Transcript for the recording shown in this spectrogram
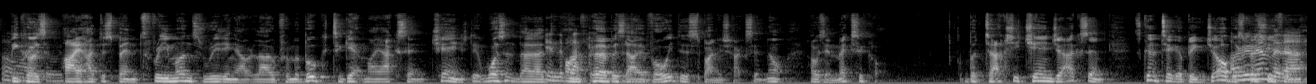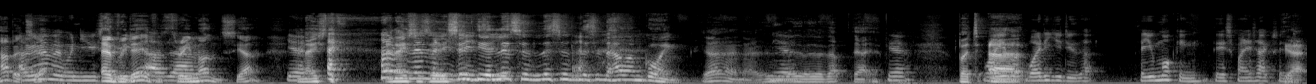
my Because. I had to spend three months reading out loud from a book to get my accent changed. It wasn't that I'd, on purpose I avoid the Spanish accent. No, I was in Mexico. But to actually change accent, it's going to take a big job, I especially remember if you're in that. habits. I yeah? when you used to every day for three loud. months, yeah. Yeah. And I used to, I and I used to remember say, Cynthia, listen, listen, listen to how I'm going. Yeah, no, Yeah. yeah, yeah. Yeah. But Why, uh, why did you do that? Are you mocking the Spanish accent? yeah.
